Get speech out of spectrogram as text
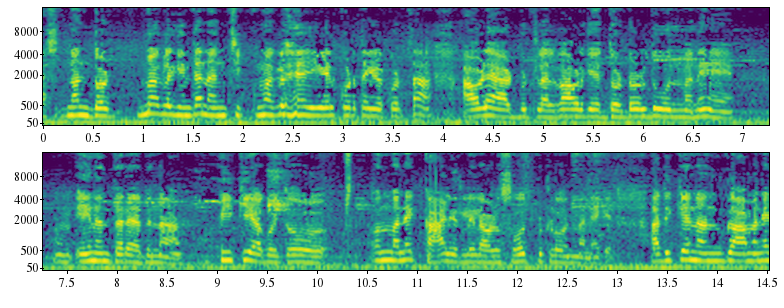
ಅಷ್ಟ್ ನನ್ ದೊಡ್ಡ ಮಗಳಿಗಿಂತ ನನ್ ಚಿಕ್ಕ ಮಗಳೇ ಹೇಳ್ಕೊಡ್ತಾ ಹೇಳ್ಕೊಡ್ತಾ ಅವಳೇ ಆಡ್ಬಿಟ್ಲಲ್ವಾ ಅವಳಿಗೆ ದೊಡ್ಡೊಳ್ದು ಒಂದ್ ಮನೆ ಏನಂತಾರೆ ಅದನ್ನ? ಪೀಕಿ ಆಗೋಯ್ತು. ಒಂದ್ ಮನೆ ಕಾಳು ಇರ್ಲಿಲ್ಲ, ಅವಳು ಸೋತ್ಬಿಟ್ಲು ಒಂದ್ ಮನೆಗೆ. ಅದಕ್ಕೆ ನನ್ಗ ಆ ಮನೆ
